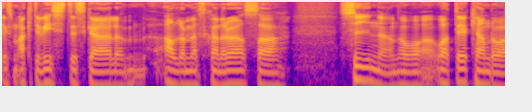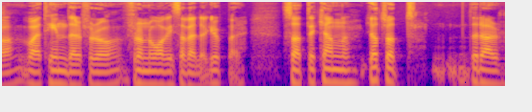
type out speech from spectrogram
liksom, aktivistiska eller allra mest generösa synen och, och, att det kan då vara ett hinder för att, för att nå vissa väljargrupper. Så att det kan, jag tror att det där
